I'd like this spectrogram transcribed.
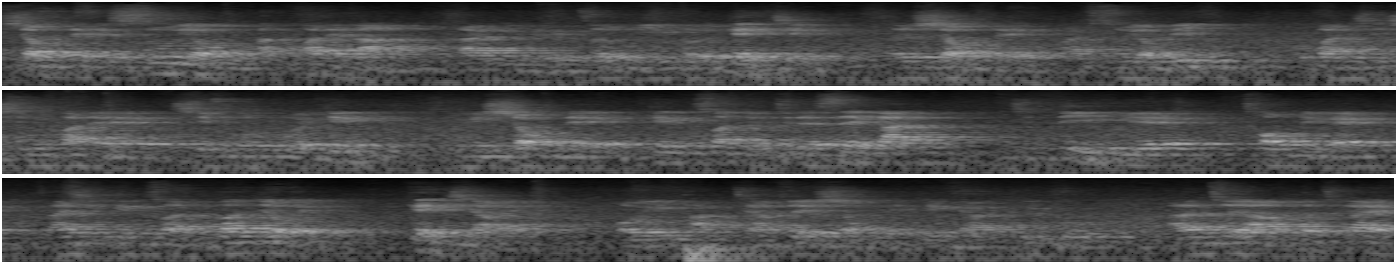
上帝使用同款的人来为你做美好的见证，而上帝来使用你，不管是什么款的身份背景，因为上帝拣选到这个世间。智慧的、聪明的，乃是精选软弱的、见笑的，互伊谈正做上帝荣耀的基督。啊，最后，各位人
